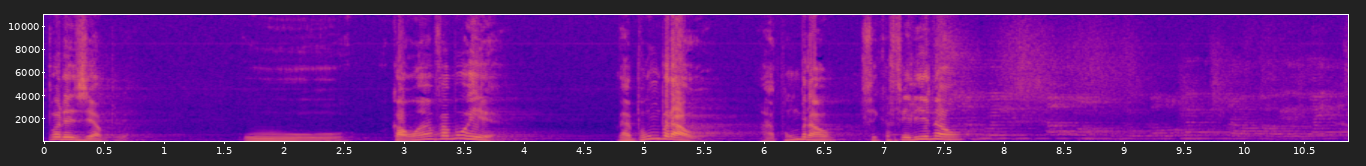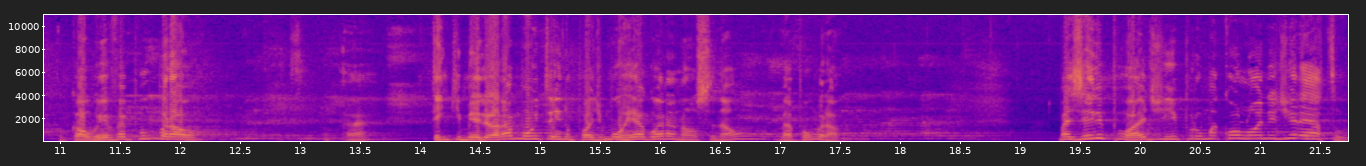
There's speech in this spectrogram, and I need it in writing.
Por exemplo, o Cauã vai morrer, vai para um umbral, vai para um umbral, fica feliz não. O Cauê vai para um umbral. É. Tem que melhorar muito, hein? não pode morrer agora não, senão vai para um umbral. Mas ele pode ir para uma colônia direto,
